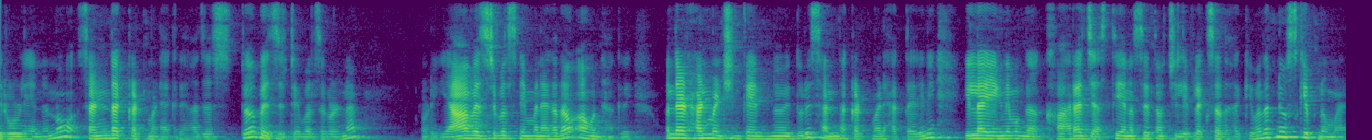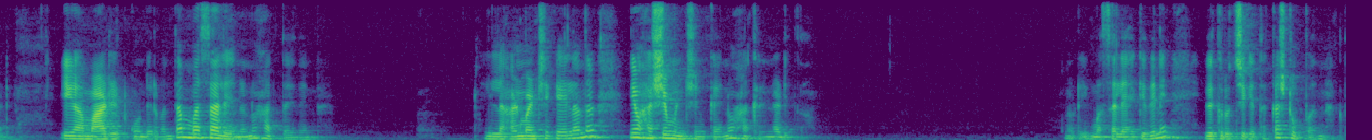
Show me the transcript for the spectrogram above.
ಈರುಳ್ಳಿಯನ್ನು ಸಣ್ಣದಾಗಿ ಕಟ್ ಮಾಡಿ ಹಾಕಿರಿ. ಆದಷ್ಟು ವೆಜಿಟೇಬಲ್ಸ್ಗಳನ್ನ ನೋಡಿ, ಯಾವ ವೆಜಿಟೇಬಲ್ಸ್ ನಿಮ್ಮ ಮನೆಯಾಗ ಅದಾವೆ ಅವನ್ನ ಹಾಕಿರಿ. ಒಂದೆರಡು ಹಣ್ಣು ಮೆಣಸಿನ್ಕಾಯಿ ಇದ್ದು ಸಣ್ಣ ಕಟ್ ಮಾಡಿ ಹಾಕ್ತಾಯಿದ್ದೀನಿ ಇಲ್ಲ, ಈಗ ನಿಮಗೆ ಖಾರ ಜಾಸ್ತಿ ಅನಿಸ್ತೈತೆ, ನಾವು ಚಿಲ್ಲಿ ಫ್ಲೆಕ್ಸ್ ಅದು ಹಾಕಿವಿ ಅಂದ್ರೆ ನೀವು ಸ್ಕಿಪ್ನು ಮಾಡಿ ಈಗ ಮಾಡಿಟ್ಕೊಂಡಿರುವಂಥ ಮಸಾಲೆಯನ್ನು ಹಾಕ್ತಾಯಿದ್ದೀನಿ ಇಲ್ಲ ಹಣ್ಣು ಮೆಣಸಿನ್ಕಾಯಿ ಇಲ್ಲ ಅಂದ್ರೆ ನೀವು ಹಸಿ ಮೆಣಸಿನ್ಕಾಯಿನೂ ಹಾಕ್ರಿ ನಡೀತದೆ ನೋಡಿ, ಈಗ ಮಸಾಲೆ ಹಾಕಿದ್ದೀನಿ. ಇದಕ್ಕೆ ರುಚಿಗೆ ತಕ್ಕಷ್ಟು ಉಪ್ಪನ್ನು ಹಾಕ್ತೀನಿ.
